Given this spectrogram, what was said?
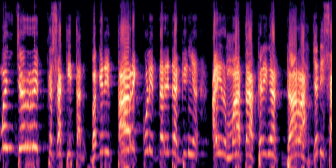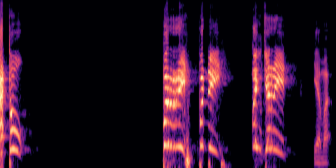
menjerit kesakitan, bagi ditarik kulit dari dagingnya, air mata, keringat, darah jadi satu. Perih, pedih, menjerit. Ya mak,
